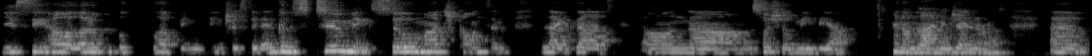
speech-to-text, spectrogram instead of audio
You see how a lot of people have been interested in consuming so much content like that on uh, social media and online in general. Um,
